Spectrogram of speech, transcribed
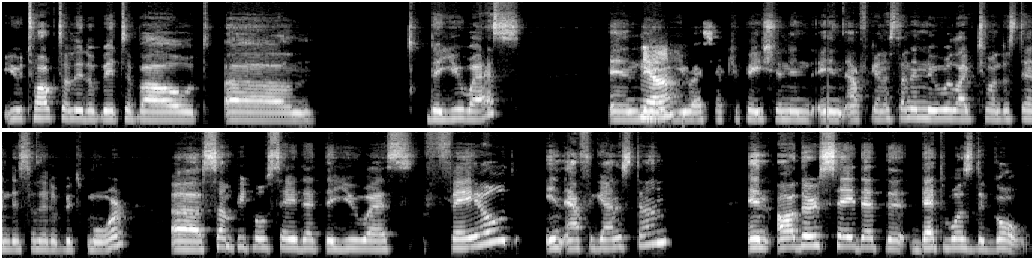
You talked a little bit about um, the U.S. and the yeah. U.S. occupation in in Afghanistan, and we would like to understand this a little bit more. Uh, some people say that the U.S. failed in Afghanistan and others say that the that was the goal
